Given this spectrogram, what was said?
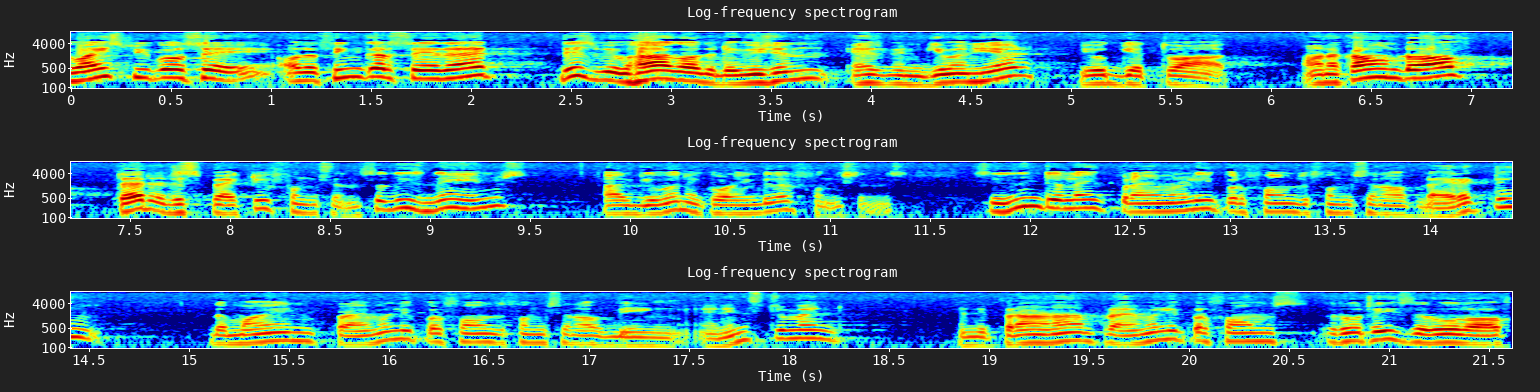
wise people say or the thinkers say that this vibhag or the division has been given here yogyatvat on account of their respective functions. So these names are given according to their functions. So intellect primarily performs the function of directing? The mind primarily performs the function of being an instrument, and the prana primarily performs, rotates the role of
